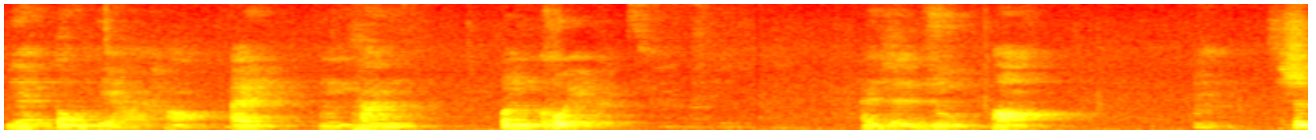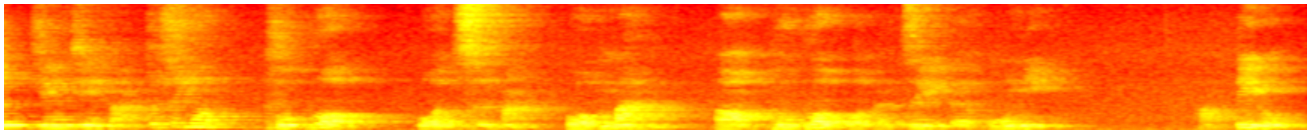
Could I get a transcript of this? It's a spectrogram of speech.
你要冻掉的吼，爱唔通崩溃了，爱忍住吼。生精进法就是要突破我执嘛，我慢嘛，啊，突破我们自己的无明。好，第五，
